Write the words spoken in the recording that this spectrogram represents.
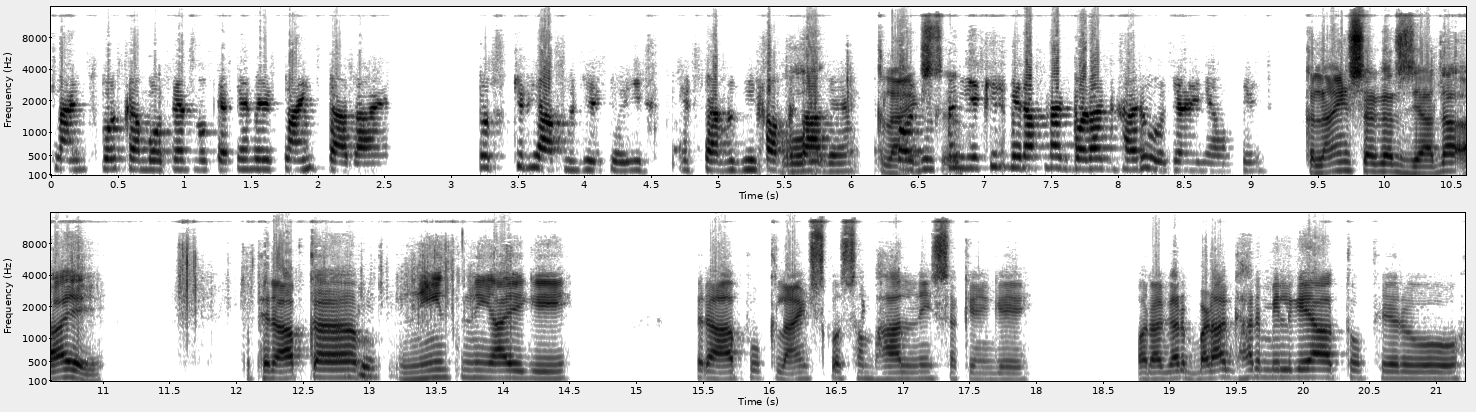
क्लाइंट्स बहुत कम होते हैं। तो वो कहते हैं मेरे क्लाइंट्स ज़्यादा है। तो उसके लिए आप मुझे कोई ऐसा वजीफा बता दें। और दूसरा ये कि मेरा अपना एक बड़ा घर हो जाए यहाँ पे। क्लाइंट्स अगर ज़्यादा आए तो फिर आपका नींद नहीं आएगी फिर आप वो क्लाइंट्स को संभाल नहीं सकेंगे। और अगर बड़ा घर मिल गया तो फिर वो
